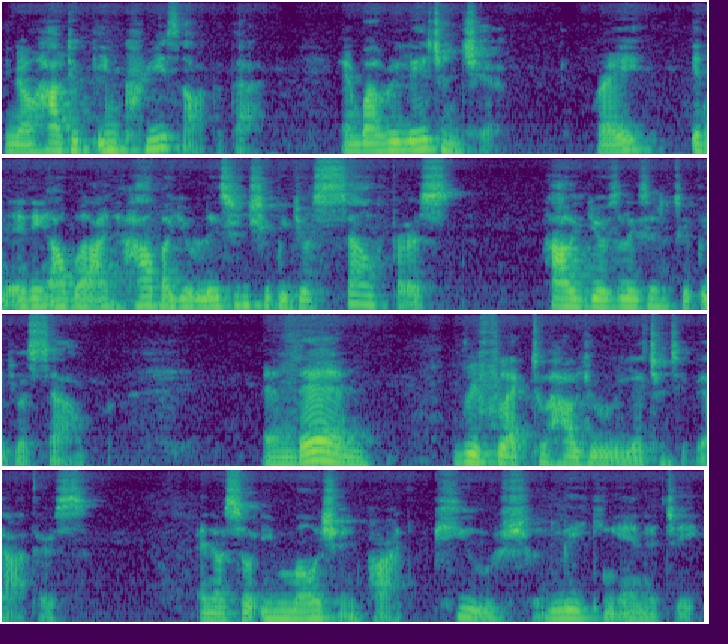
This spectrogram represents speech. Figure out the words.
You know how to increase all of that, and about relationship, right? In, in our life, how about your relationship with yourself first? How your relationship with yourself, and then reflect to how your relationship with others. And also emotion part, huge leaking energy.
